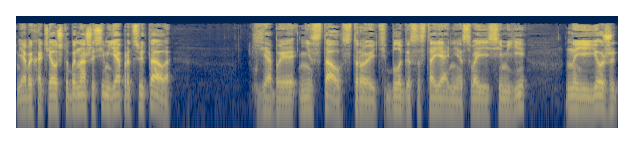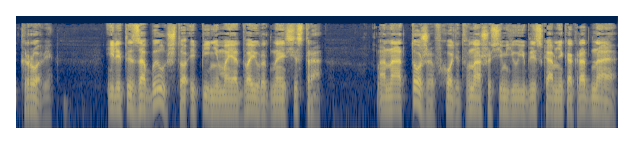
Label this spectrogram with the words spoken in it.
Я бы хотел, чтобы наша семья процветала. Я бы не стал строить благосостояние своей семьи на ее же крови. Или ты забыл, что Эпини моя двоюродная сестра? Она тоже входит в нашу семью и близка мне как родная.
